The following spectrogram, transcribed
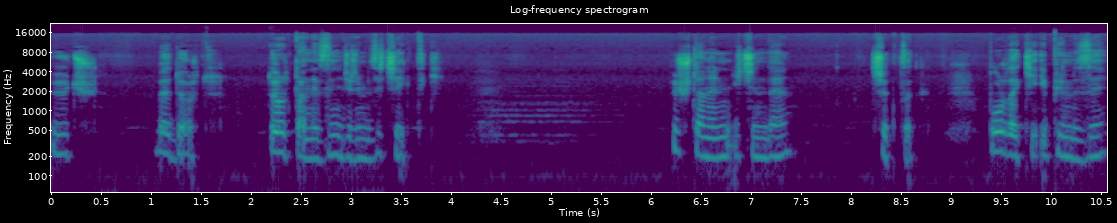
3 ve 4 4 tane zincirimizi çektik. 3 tanenin içinden çıktık. Buradaki ipimizi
